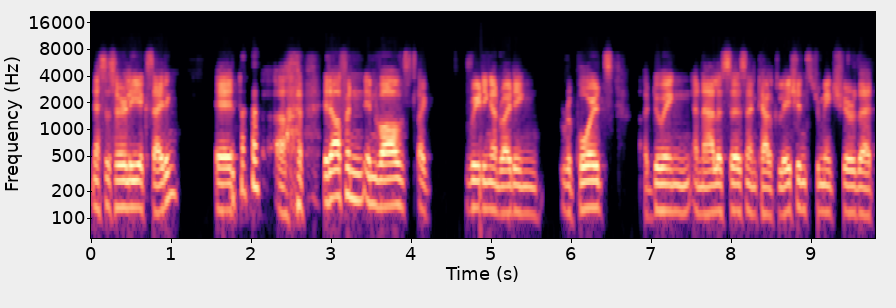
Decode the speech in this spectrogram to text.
necessarily exciting. It uh, it often involves like reading and writing reports, uh, doing analysis and calculations to make sure that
